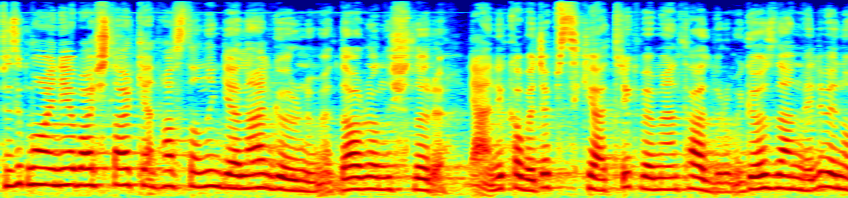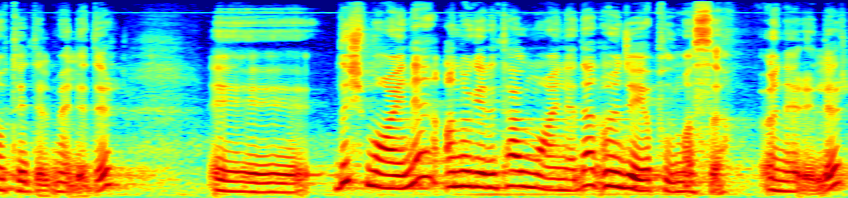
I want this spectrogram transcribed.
Fizik muayeneye başlarken hastanın genel görünümü, davranışları yani kabaca psikiyatrik ve mental durumu gözlenmeli ve not edilmelidir. Ee, dış muayene anogenital muayeneden önce yapılması önerilir.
